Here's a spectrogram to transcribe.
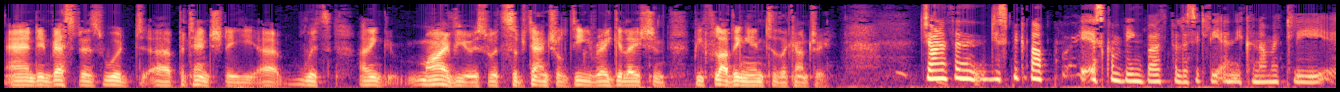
and investors would uh, potentially, uh, with I think my view is with substantial deregulation, be flooding into the country. Jonathan, you speak about Eskom being both politically and economically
